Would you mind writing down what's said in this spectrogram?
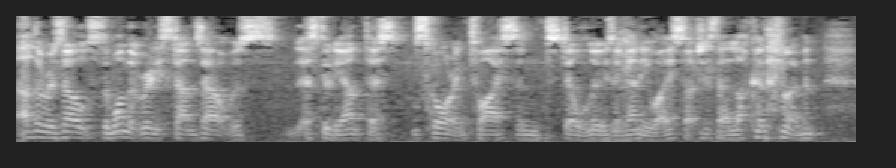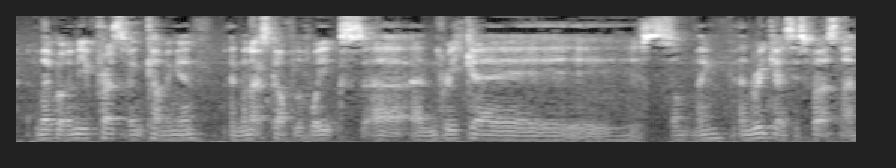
other results, the one that really stands out was Estudiantes scoring twice and still losing anyway, such is their luck at the moment. They've got a new president coming in in the next couple of weeks, uh, Enrique something. Enrique is his first name.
